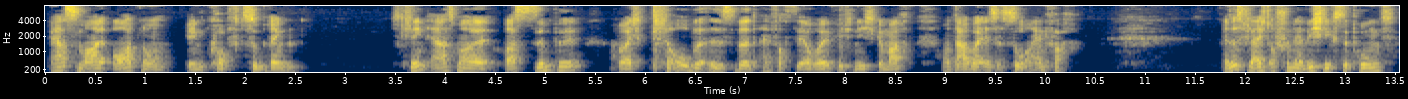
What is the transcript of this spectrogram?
erstmal Ordnung in den Kopf zu bringen. Es klingt erstmal was simpel, aber ich glaube, es wird einfach sehr häufig nicht gemacht und dabei ist es so einfach. Es ist vielleicht auch schon der wichtigste Punkt,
